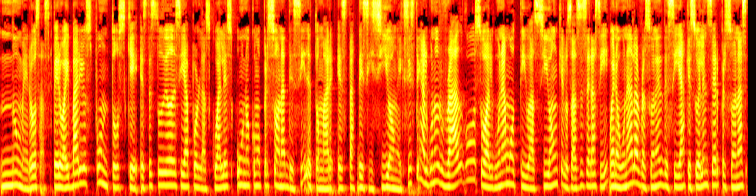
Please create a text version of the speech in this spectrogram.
numerosas, pero hay varios puntos que este estudio decía por las cuales uno como persona decide tomar esta decisión. ¿Existen algunos rasgos o alguna motivación que los hace ser así? Bueno, una de las razones decía que suelen ser personas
